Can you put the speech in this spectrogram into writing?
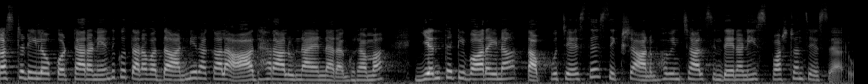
కస్టడీలో కొట్టారనేందుకు తన వద్ద అన్ని రకాల ఆధారాలున్నాయన్న రఘురామ ఎంతటి వారైనా తప్పు చేస్తే శిక్ష అనుభవించాల్సిందేనని స్పష్టం చేశారు.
